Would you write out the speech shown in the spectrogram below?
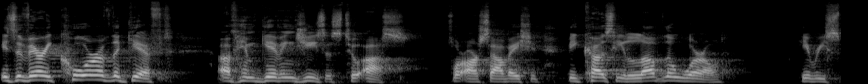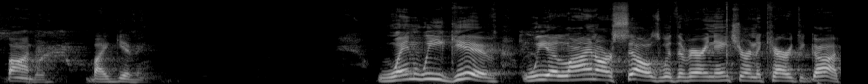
It's the very core of the gift of him giving Jesus to us for our salvation. Because he loved the world, he responded by giving. When we give, we align ourselves with the very nature and the character of God.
